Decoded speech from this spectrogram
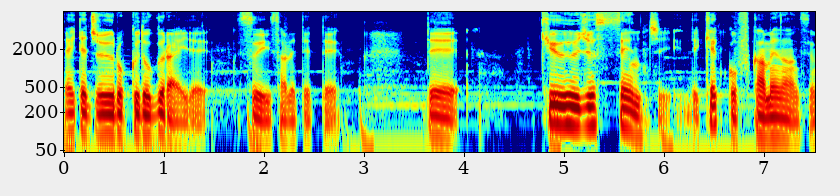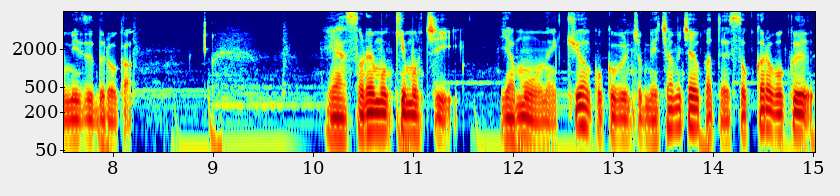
だいたい16度ぐらいで推移されててで90センチで結構深めなんですよ水風呂が。いやそれも気持ちいい。いやもうねキュア国分町めちゃめちゃ良かったです。そっから僕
